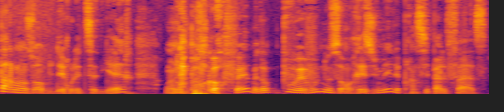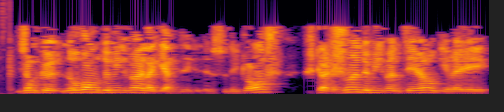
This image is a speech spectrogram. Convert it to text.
parlons-en du déroulé de cette guerre. On ne l'a pas encore fait, mais donc pouvez-vous nous en résumer les principales phases? Disons que novembre 2020, la guerre se déclenche jusqu'à juin 2021, on dirait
